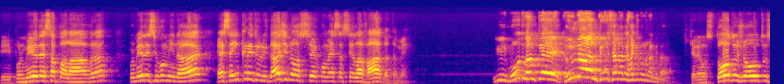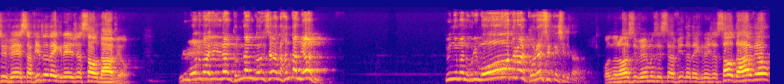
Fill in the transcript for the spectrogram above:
e por meio dessa palavra, por meio desse ruminar, essa incredulidade de nosso ser começa a ser lavada também. Queremos todos juntos viver essa vida da igreja saudável. Quando nós vivemos essa vida da igreja saudável,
